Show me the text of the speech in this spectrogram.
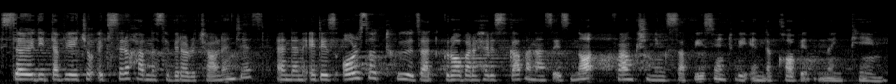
so the WHO itself has several challenges, and then it is also true that global health governance is not functioning sufficiently in the COVID-19.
